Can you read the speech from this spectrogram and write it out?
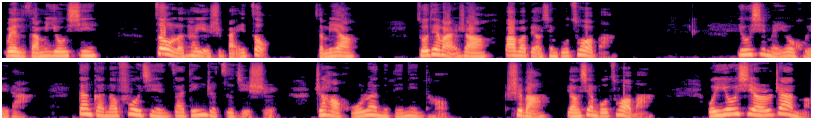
为了咱们优西，揍了他也是白揍。怎么样？昨天晚上爸爸表现不错吧？尤西没有回答。但感到父亲在盯着自己时，只好胡乱的点点头，是吧？表现不错吧？为优西而战嘛。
